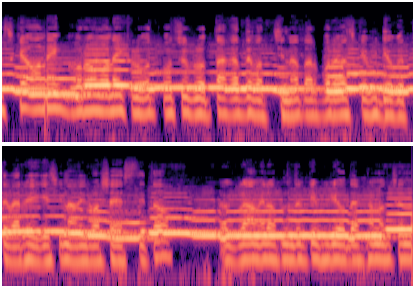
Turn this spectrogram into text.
আজকে অনেক গরম, অনেক রোদ, প্রচুর রোদ, তাকাতে পারছি না। তারপরে আজকে ভিডিও করতে বের হয়ে গেছি, নানির বাসায় এসেছি তো। গ্রামের আপনাদেরকে ভিডিও দেখানোর জন্য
